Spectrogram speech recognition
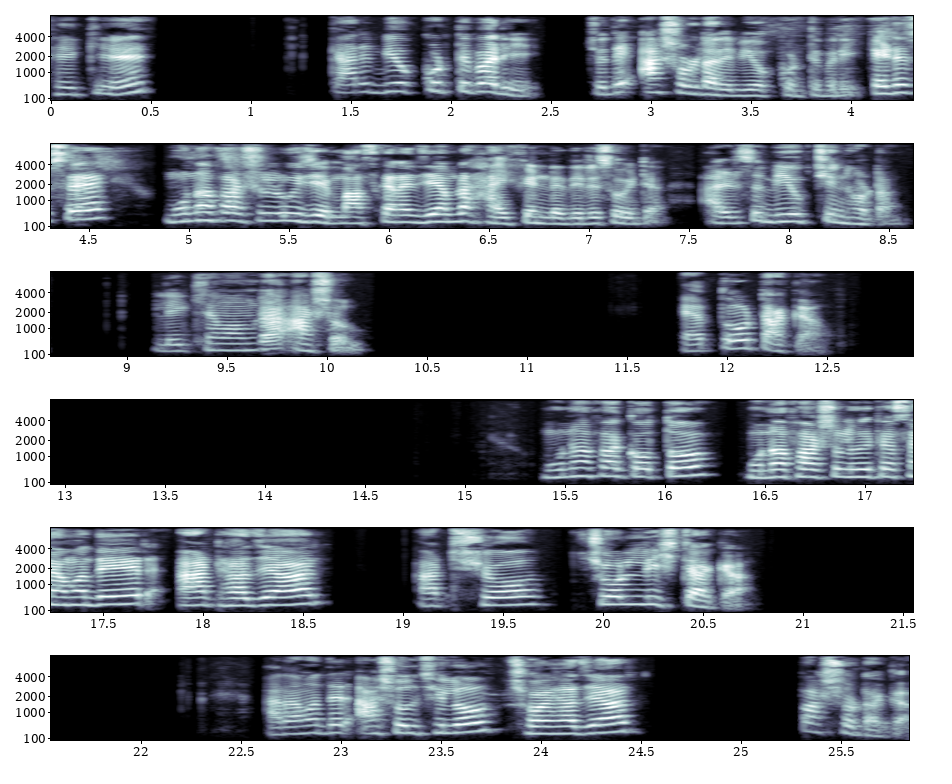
থেকে কারে বিয়োগ করতে পারি? যদি আসলটারে বিয়োগ করতে পারি, এটা হচ্ছে মুনাফা আসল ওই যে মাঝখানে যে আমরা হাইফেনটা দিয়েছি ওইটা, আর হচ্ছে বিয়োগ চিহ্নটা। লিখলাম আমরা আসল। এত টাকা। মুনাফা কত? মুনাফা আসল হইতেছে আমাদের আট হাজার আটশো চল্লিশ টাকা। আর আমাদের আসল ছিল ছয় হাজার পাঁচশো টাকা।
